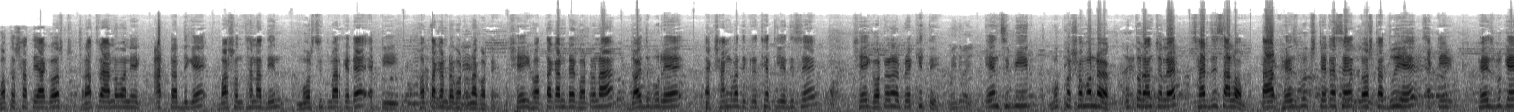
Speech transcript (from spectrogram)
গত সাতই আগস্ট রাত্রে আনুমানিক আটটার দিকে বাসন থানাধীন মসজিদ মার্কেটে একটি হত্যাকাণ্ড ঘটনা ঘটে। সেই হত্যাকাণ্ডের ঘটনা জয়দুপুরে এক সাংবাদিককে থেতলিয়ে দিছে। সেই ঘটনার প্রেক্ষিতে এনসিপির মুখ্য সমন্বয়ক উত্তরাঞ্চলের সার্জিস আলম তার ফেসবুক স্ট্যাটাসে দশটা দুইয়ে একটি ফেসবুকে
